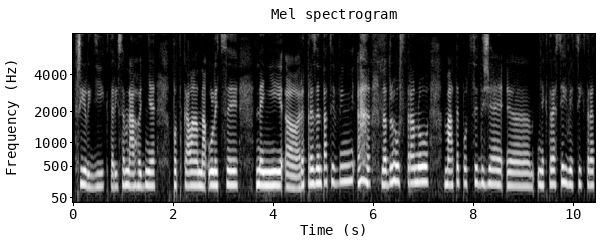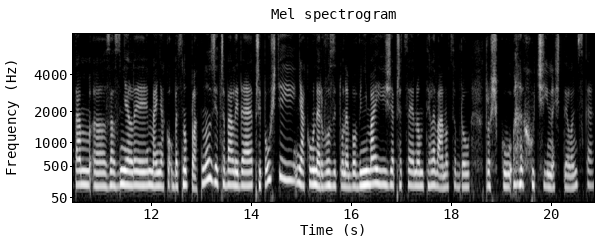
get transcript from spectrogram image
tří lidí, který jsem náhodně potkala na ulici, není uh, reprezentativní. na druhou stranu máte pocit, že uh, některé z těch věcí, které tam uh, zazněly, mají nějakou obecnou platnost, že třeba lidé připouštějí nějakou nervozitu nebo vnímají, že přece jenom tyhle Vánoce budou trošku chučí než ty loňské?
